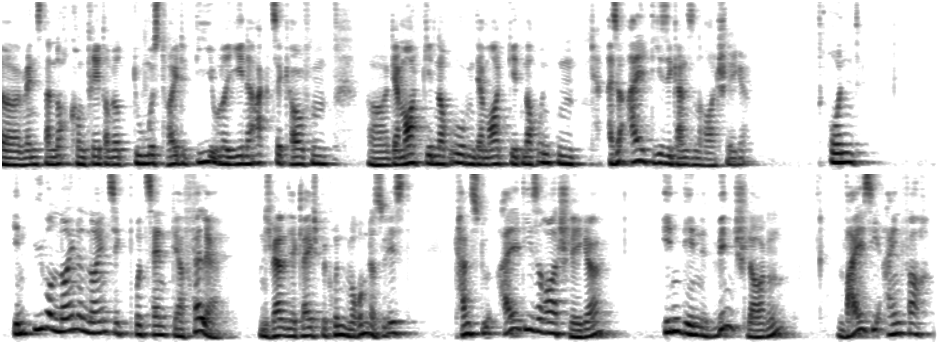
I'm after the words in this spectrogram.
äh, wenn es dann noch konkreter wird, du musst heute die oder jene Aktie kaufen, äh, der Markt geht nach oben, der Markt geht nach unten. Also all diese ganzen Ratschläge. Und in über 99 Prozent der Fälle, und ich werde dir gleich begründen, warum das so ist, kannst du all diese Ratschläge in den Wind schlagen, weil sie einfach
